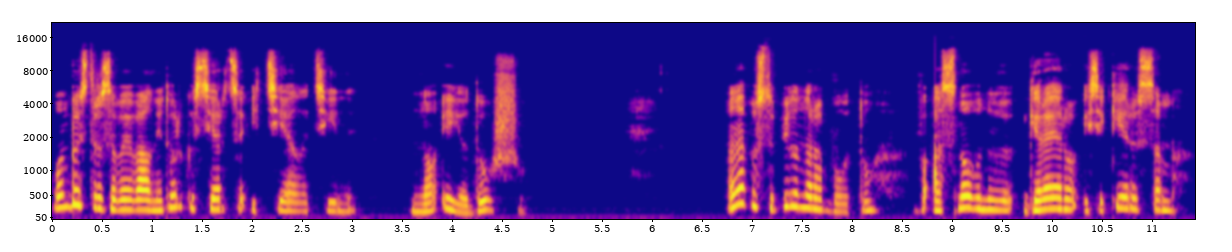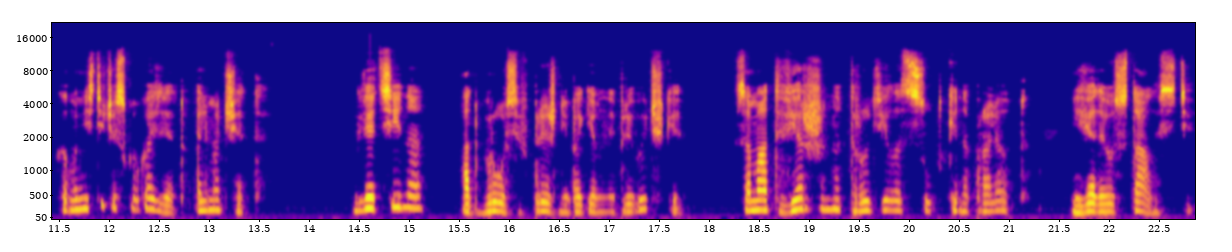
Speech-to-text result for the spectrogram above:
он быстро завоевал не только сердце и тело Тины, но и ее душу. Она поступила на работу в основанную Герреро и Секересом коммунистическую газету Эль Мачете, где Тина, отбросив прежние богемные привычки, сама отверженно трудилась сутки напролет, не ведая усталости.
